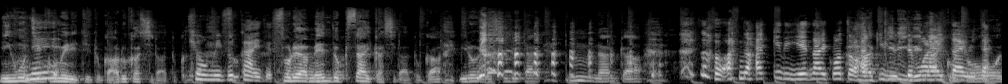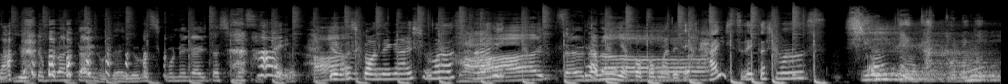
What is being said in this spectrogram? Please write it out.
い。日本人コミュニティとかあるかしらとか、興味深いですそれは面倒くさいかしらとかいろいろ知りたい。うんなんか。そうあのはっきり言えないことをはっきり言ってもらいたいみたいな。言ってもらいたいのでよろしくお願いいたしますはい。よろしくお願いします。はい。さよではならみんやここまでで。はい。失礼いたします。試運転学校に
